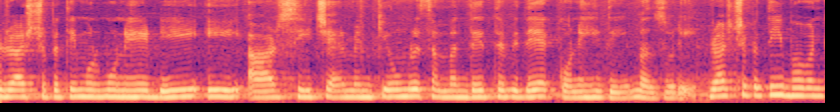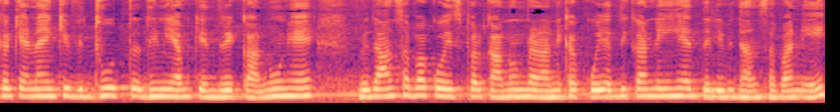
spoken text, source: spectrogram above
राष्ट्रपति मुर्मू ने डीईआरसी चेयरमैन की उम्र संबंधित विधेयक को नहीं दी मंजूरी। राष्ट्रपति भवन का कहना है कि विद्युत अधिनियम केंद्रीय कानून है। विधानसभा को इस पर कानून बनाने का कोई अधिकार नहीं है। दिल्ली विधानसभा ने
